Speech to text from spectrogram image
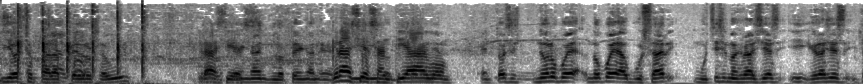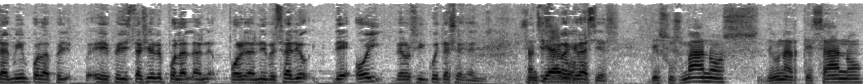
y otro para Pedro Saúl. Gracias. Lo tengan, lo tengan, eh, Gracias, Santiago. Entonces, no lo voy a, no voy a abusar. Muchísimas gracias y gracias también por las eh, felicitaciones por, la, por el aniversario de hoy de los 56 años. Santiago, Muchísimas gracias. De sus manos, de un artesano,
